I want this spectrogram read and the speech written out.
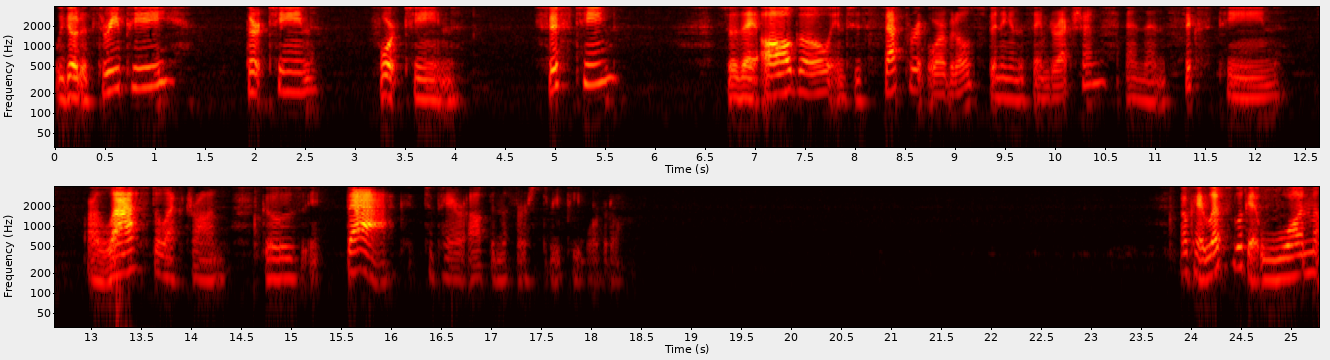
We go to 3p, 13, 14, 15. So they all go into separate orbitals spinning in the same direction. And then 16, our last electron, goes back to pair up in the first 3p orbital. Okay, let's look at one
